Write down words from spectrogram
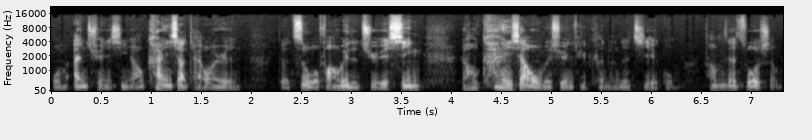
我们安全性，然后看一下台湾人的自我防卫的决心，然后看一下我们选举可能的结果，他们在做什么，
